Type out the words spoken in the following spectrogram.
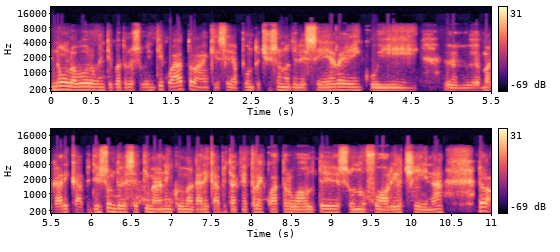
non lavoro 24 ore su 24, anche se appunto ci sono delle sere in cui eh, magari capita, ci sono delle settimane in cui magari capita che 3-4 volte sono fuori a cena, però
